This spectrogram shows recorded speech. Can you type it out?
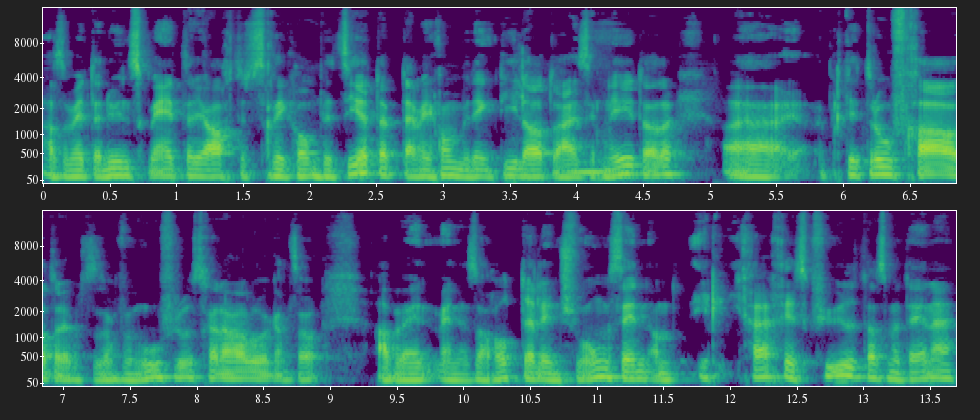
also mit den 90 Meter Yacht ist es ein bisschen kompliziert. Ob der mich unbedingt einlädt, weiss ich nicht, oder? Äh, ob ich dort drauf kann oder ob ich das vom Ufer aus kann anschauen und so. Aber wenn, wenn so Hotels in Schwung sind und ich, ich habe das Gefühl, dass man denen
